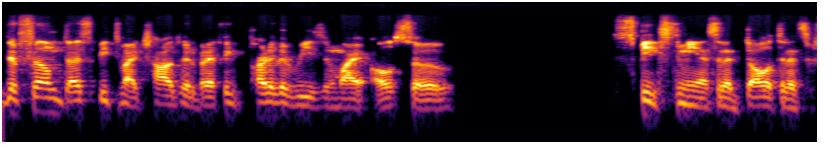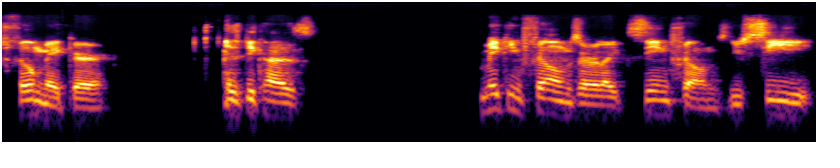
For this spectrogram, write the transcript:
the film does speak to my childhood, but I think part of the reason why it also speaks to me as an adult and as a filmmaker is because making films or like seeing films, you see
